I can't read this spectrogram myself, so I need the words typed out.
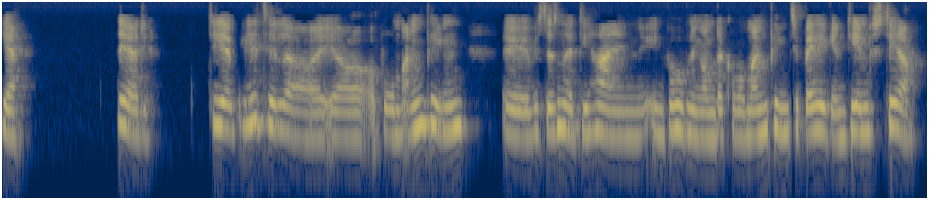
Ja, det er de. De er villige til at, at, at bruge mange penge, øh, hvis det er sådan, at de har en, en forhåbning om, der kommer mange penge tilbage igen. De investerer.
